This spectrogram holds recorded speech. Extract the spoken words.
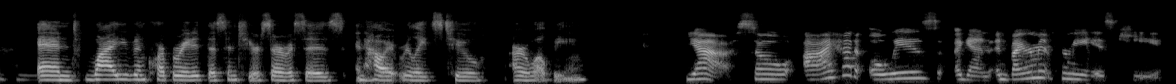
mm-hmm. and why you've incorporated this into your services and how it relates to our well-being. Yeah. So I had always, again, environment for me is key.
